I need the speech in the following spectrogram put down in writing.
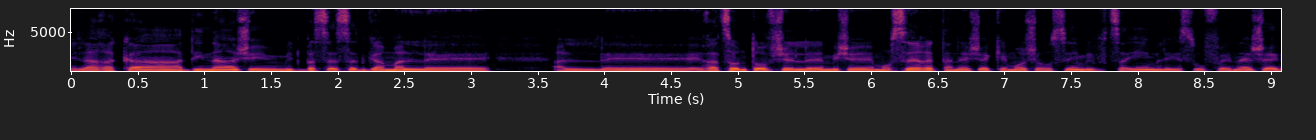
מילה רכה, עדינה, שהיא מתבססת גם על, אה, על אה, רצון טוב של מי שמוסר את הנשק, כמו שעושים מבצעים לאיסוף נשק.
